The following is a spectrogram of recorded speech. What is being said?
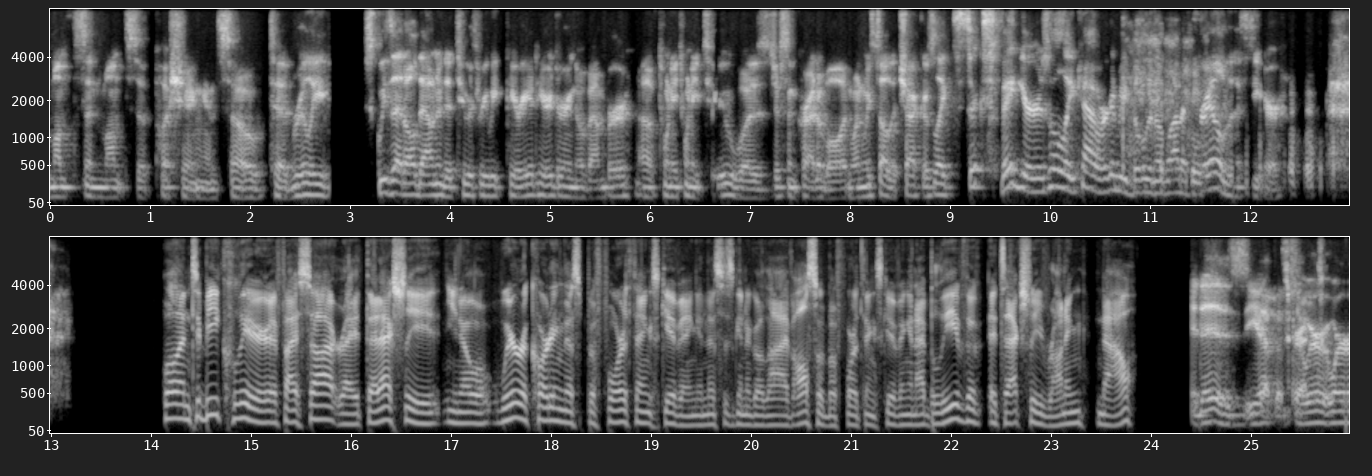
months and months of pushing. And so to really squeeze that all down into two or three week period here during November of 2022 was just incredible. And when we saw the check, it was like six figures. Holy cow, we're going to be building a lot of trail this year. Well, and to be clear, if I saw it right, that actually, you know, we're recording this before Thanksgiving and this is going to go live also before Thanksgiving. And I believe that it's actually running now. It is. Yep. yep so we're, we're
